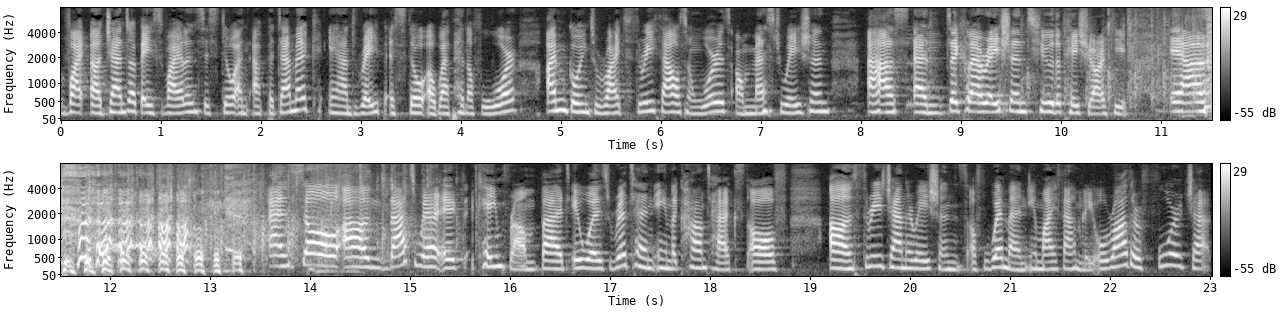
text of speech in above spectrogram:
vi- uh, gender-based violence is still an epidemic and rape is still a weapon of war, I'm going to write 3,000 words on menstruation as a declaration to the patriarchy. And, and so um, that's where it came from, but it was written in the context of uh, three generations of women in my family, or rather four, ge-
